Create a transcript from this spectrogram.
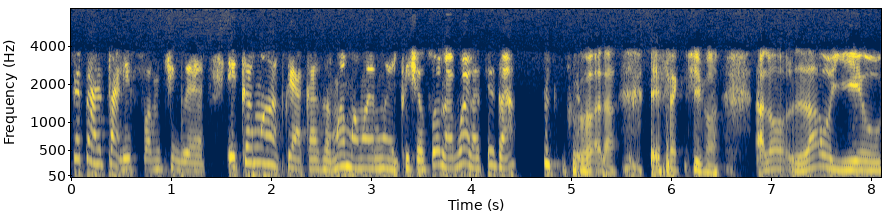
c'est pas, pas les femmes, tu vois. Et comment entrer à Casamance, maman, moi, écrit chanson là, voilà, c'est ça. voilà, effectivement. Alors là où il a au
